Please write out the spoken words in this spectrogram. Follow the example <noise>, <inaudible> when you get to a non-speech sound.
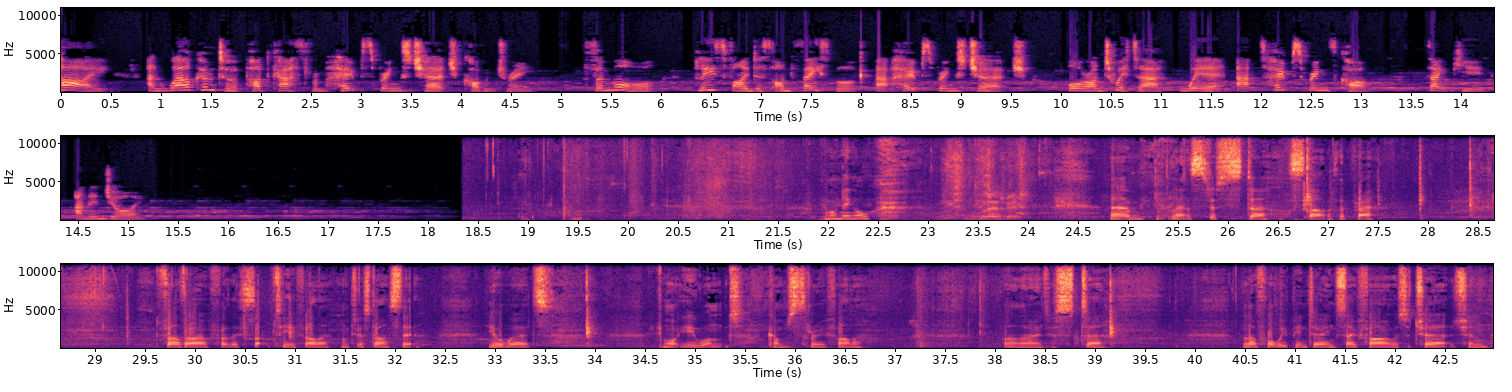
Hi, and welcome to a podcast from Hope Springs Church, Coventry. For more, please find us on Facebook at Hope Springs Church or on Twitter, we're at Hope Springs Cov. Thank you and enjoy. Morning, all. Morning. Um, let's just uh, start with a prayer. Father, I offer this up to you, Father, and just ask that your words, what you want, comes through, Father. Father, I just uh, love what we've been doing so far as a church and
